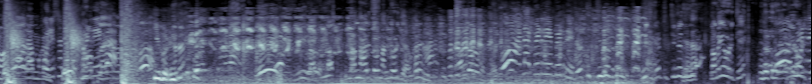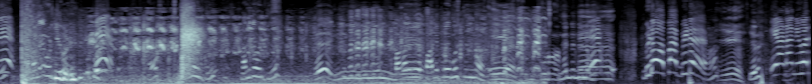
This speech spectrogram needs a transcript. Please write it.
ನಮ್ಮ? ಪೊಲೀಸ್ ಅಪ್ಪ ಬಿಡ್ರಿಪ್ಪ ಯಾರ್? ಓ ಏನು? ಏ ನೀ ನನ್ನ- ನನ್ನ- ನನ್ನ ಹಾರಿ ತಗೊಂಡು ನನಗೆ ಹೊಡಿತೀಯ? ಮಗನೇ ಓ ಅಣ್ಣ ಬಿಡ್ರಿ ಬಿಡ್ರಿ. ಎಷ್ಟು ಚಿನ್ನದ್ರಿ? ಎಷ್ಟು? ನನಗೆ ಹೊಡಿತಿ? ಓ ಹೊಡಿತಿ? ನನಗೆ ಹೊಡಿತಿ? ಏ, ನನಗೆ ಹೊಡಿತಿ? ಏ ನಿನ್ನ ನಿನ್ ನಿನ್ ನಿನ್ ಮಗನ ಪಾನಿಪುರಿ ಮುಸ್ತೀನಿ ನಿನ್ನ ನಿನ್ನ ಬಿಡು ಅಪ್ಪ ಬಿಡು. ಏ. ಅಣ್ಣ ನೀವರ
